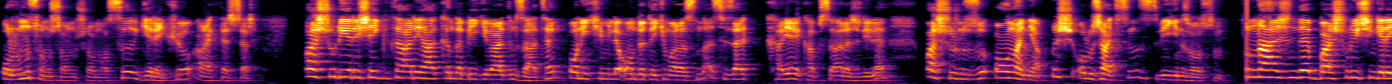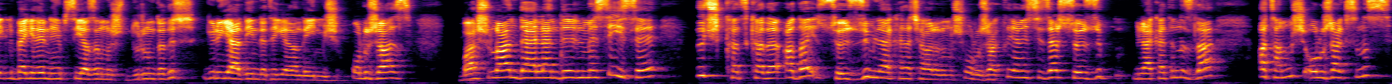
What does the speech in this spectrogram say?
olumlu sonuçlanmış olması gerekiyor arkadaşlar. Başvuru yeri şekli tarihi hakkında bilgi verdim zaten. 12 Ekim ile 14 Ekim arasında sizler kariyer kapısı aracılığıyla başvurunuzu online yapmış olacaksınız. Bilginiz olsun. Bunun haricinde başvuru için gerekli belgelerin hepsi yazılmış durumdadır. Günü geldiğinde tekrardan değinmiş olacağız. Başvuruların değerlendirilmesi ise 3 kat kadar aday sözlü mülakata çağrılmış olacaktı. Yani sizler sözlü mülakatınızla atanmış olacaksınız.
